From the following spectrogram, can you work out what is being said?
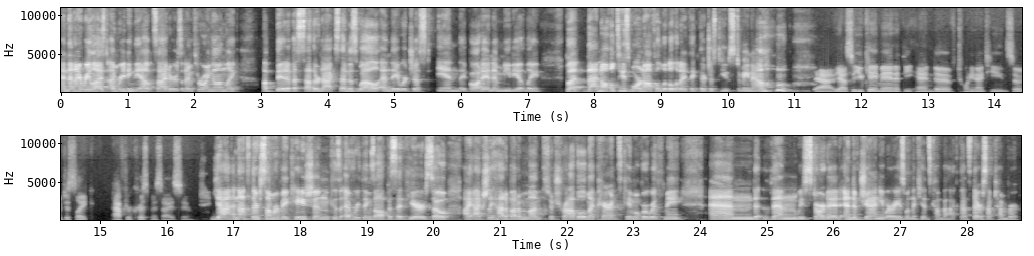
And then I realized I'm reading The Outsiders and I'm throwing on like a bit of a southern accent as well and they were just in they bought in immediately. But that novelty's worn off a little and i think they're just used to me now. Yeah yeah so you came in at the end of 2019 so just like after Christmas, I assume. Yeah, and that's their summer vacation because everything's opposite here. So I actually had about a month to travel. My parents came over with me, and then we started. End of January is when the kids come back. That's their September.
